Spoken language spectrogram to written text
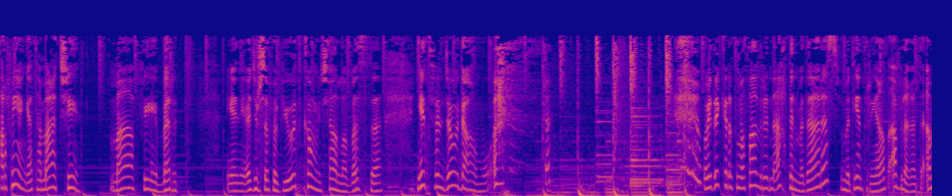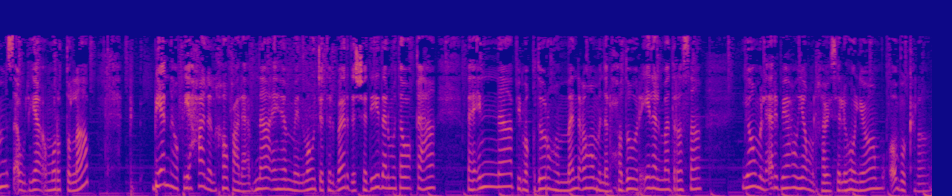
حرفيا قالتها ما عاد في ما في برد. يعني أجلسوا في بيوتكم إن شاء الله بس يدفي الجو داموا وذكرت مصادر أن أحد المدارس في مدينة الرياض أبلغت أمس أولياء أمور الطلاب بأنه في حال الخوف على أبنائهم من موجة البرد الشديدة المتوقعة فإن بمقدورهم منعهم من الحضور إلى المدرسة يوم الأربعاء ويوم الخميس اللي هو اليوم وبكرة.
